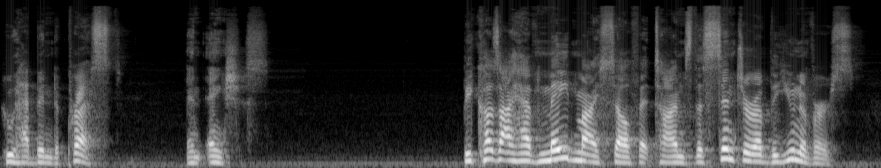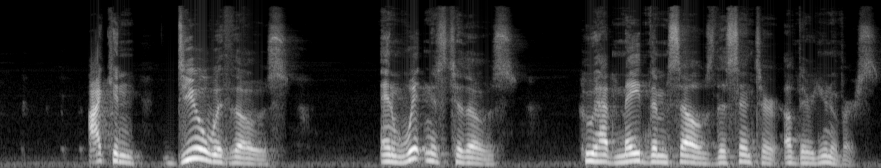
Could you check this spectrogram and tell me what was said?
who have been depressed and anxious. Because I have made myself at times the center of the universe, I can deal with those and witness to those who have made themselves the center of their universe.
